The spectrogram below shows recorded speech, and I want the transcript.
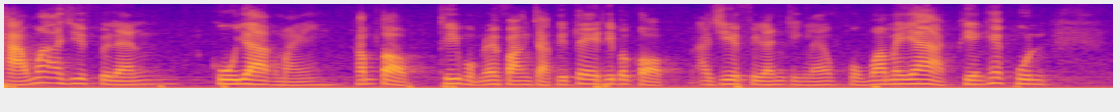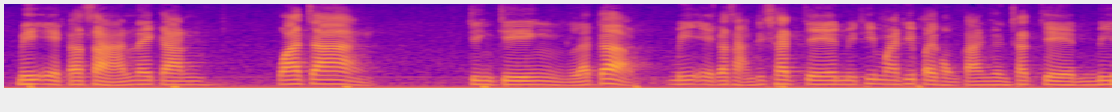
ถามว่าอาชีพฟรีแลนซ์กู้ยากไหมคำตอบที่ผมได้ฟังจากพี่เต้ที่ประกอบอาชีพฟรีแลนซ์จริงแล้ว ผมว่าไม่ยากเพียงแค่คุณมีเอกสารในการว่าจ้างจริง ๆ แล้วก็มีเอกสารที่ชัดเจน มีที่มาที่ไปของการเงินชัดเจน มี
